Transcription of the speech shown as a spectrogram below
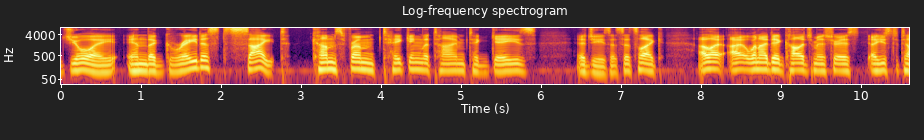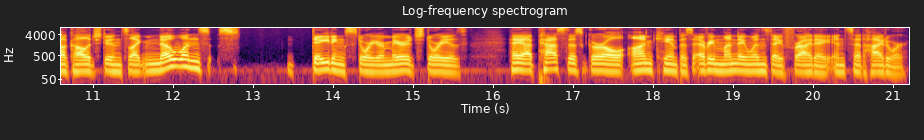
joy and the greatest sight comes from taking the time to gaze at Jesus. It's like I like I when I did college ministry, I used, to tell college students like no one's dating story or marriage story is, "Hey, I passed this girl on campus every Monday, Wednesday, Friday and said hi to her."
